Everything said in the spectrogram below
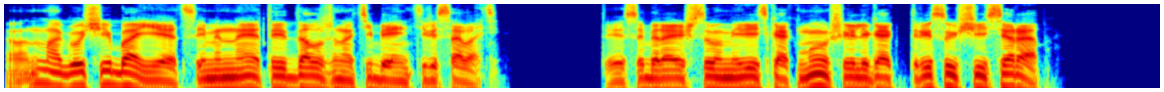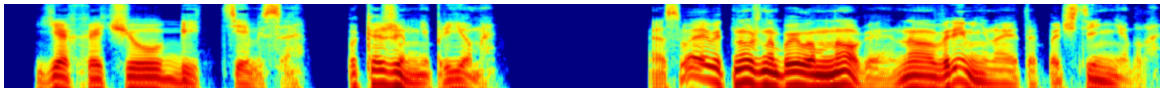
Он могучий боец, именно это и должно тебя интересовать. Ты собираешься умереть как муж или как трясущийся раб?» «Я хочу убить Темиса. Покажи мне приемы». Осваивать нужно было многое, но времени на это почти не было.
